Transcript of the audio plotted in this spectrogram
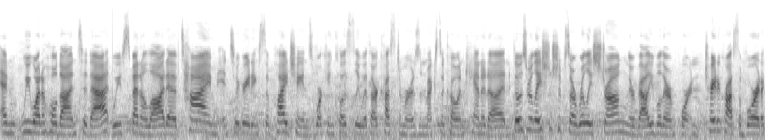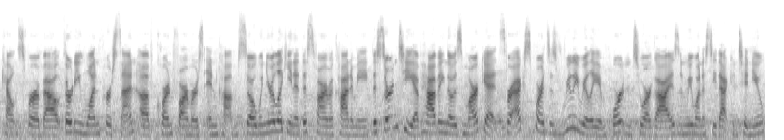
And we want to hold on to that. We've spent a lot of time integrating supply chains, working closely with our customers in Mexico and Canada. And those relationships are really strong, they're valuable, they're important. Trade across the board accounts for about 31% of corn farmers' income. So when you're looking at this farm economy, the certainty of having those markets for exports is really, really important to our guys, and we want to see that continue.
